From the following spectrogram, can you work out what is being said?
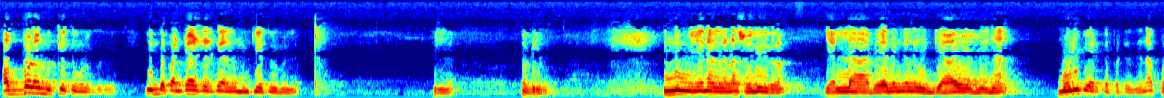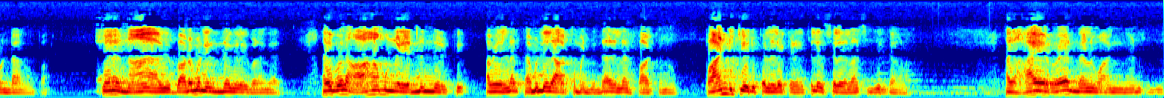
அவ்வளவு முக்கியத்துவம் கொடுக்குது. இந்த பஞ்சாயத்து அங்க முக்கியத்துவம் இல்லை. இல்ல. அப்படி இன்னும் கொஞ்சம் நாங்க எல்லாம் சொல்லியிருக்கிறோம். எல்லா வேதங்களும் எங்கேயாவது இல்லைன்னா மொழிபெயர்க்கப்பட்டிருந்ததுன்னா கொண்டாங்கப்பா. ஏன்னா நான் அது வடமொழி இருந்தவங்களுக்கு வழங்காது. அது போல ஆகமங்கள் என்னென்ன இருக்கு அவையெல்லாம் தமிழில் ஆக்கம் பண்ணிருந்தா அதெல்லாம் பார்க்கணும். பாண்டிச்சேரி பல்கலைக்கழகத்தில் சில இதெல்லாம் செஞ்சிருக்காங்களாம். அது ஆயிரம் ரூபாய் இருந்தாலும் வாங்குங்கன்னு சொல்லி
